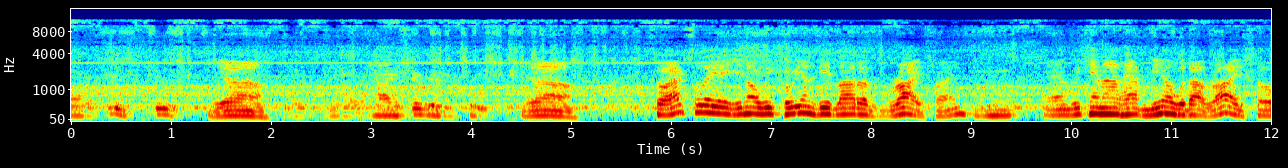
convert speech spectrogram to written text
all the fruit too. Yeah, you know, the high sugar fruit. yeah. So actually, you know, we Koreans eat a lot of rice, right? Mm-hmm. And we cannot have meal without rice. So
